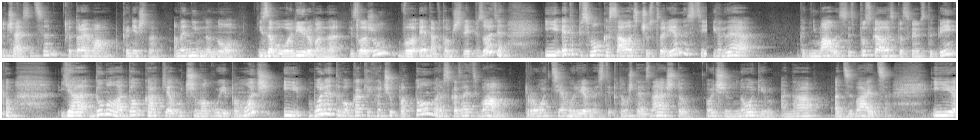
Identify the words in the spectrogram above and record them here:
участницы, которое вам, конечно, анонимно, но изавуалированно изложу в этом, в том числе, эпизоде. И это письмо касалось чувства ревности. И когда я поднималась и спускалась по своим ступенькам, я думала о том, как я лучше могу ей помочь, и более того, как я хочу потом рассказать вам про тему ревности, потому что я знаю, что очень многим она отзывается. И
